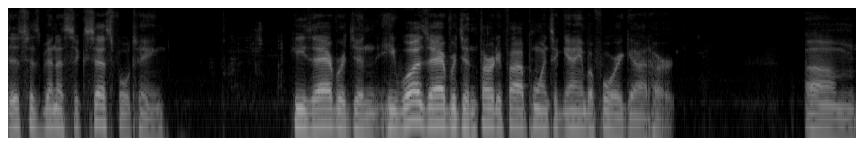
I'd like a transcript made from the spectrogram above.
This has been a successful team. He's averaging he was averaging 35 points a game before he got hurt. Um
